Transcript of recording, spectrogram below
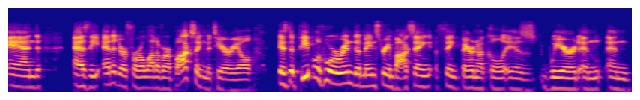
and as the editor for a lot of our boxing material is that people who are into mainstream boxing think bare knuckle is weird and and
